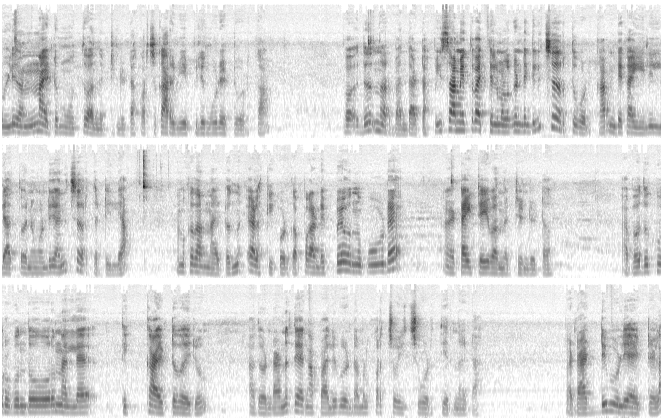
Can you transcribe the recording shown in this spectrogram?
ഉള്ളി നന്നായിട്ട് മൂത്ത് വന്നിട്ടുണ്ട് കേട്ടോ കുറച്ച് കറിവേപ്പിലും കൂടെ ഇട്ട് കൊടുക്കാം. അപ്പോൾ ഇത് നിർബന്ധം കേട്ടോ അപ്പോൾ ഈ സമയത്ത് വറ്റൽമുളക് ഉണ്ടെങ്കിൽ ചേർത്ത് കൊടുക്കാം. എന്റെ കയ്യിലില്ലാത്തവനും കൊണ്ട് ഞാൻ ചേർത്തിട്ടില്ല. നമുക്ക് നന്നായിട്ടൊന്ന് ഇളക്കി കൊടുക്കാം. അപ്പോൾ കണ്ട ഇപ്പോൾ ഒന്നും കൂടെ ടൈറ്റായി വന്നിട്ടുണ്ട് കേട്ടോ അപ്പോൾ അത് കുറുകും തോറും നല്ല തിക്കായിട്ട് വരും. അതുകൊണ്ടാണ് തേങ്ങാപ്പാൽ വീണ്ടും നമ്മൾ കുറച്ച് ഒഴിച്ച് കൊടുത്തിരുന്നത് കേട്ടോ. അപ്പോൾ അടിപൊളിയായിട്ടുള്ള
